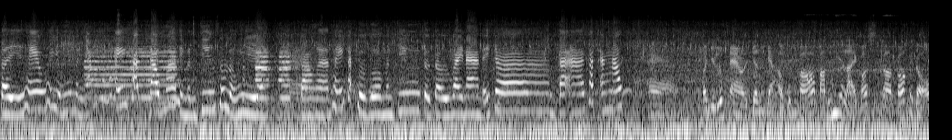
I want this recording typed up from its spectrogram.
Tùy theo ví dụ như mình ngắm thấy khách đông á, thì mình chiên số lượng nhiều. Còn à, thấy khách vừa vừa mình chiên từ từ vầy nè để cho người ta à, khách ăn nóng. À bao nhiêu lúc nào là trên chảo cũng có bánh với lại có có cái độ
